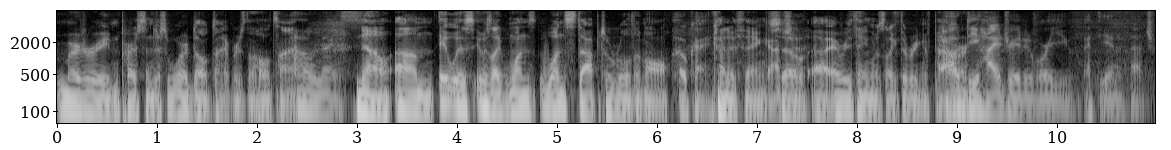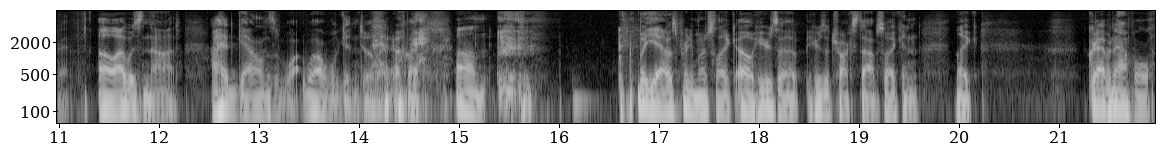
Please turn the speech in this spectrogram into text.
murdering person. Just wore adult diapers the whole time. Oh, nice. No, um, it was it was like one one stop to rule them all. Okay. kind of thing. Gotcha. So uh, everything was like the ring of Power. How dehydrated were you at the end of that trip? oh, I was not. I had gallons of water. Well, we'll get into it later. Okay. But, um, but yeah, it was pretty much like, oh, here's a here's a truck stop, so I can like grab an apple,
